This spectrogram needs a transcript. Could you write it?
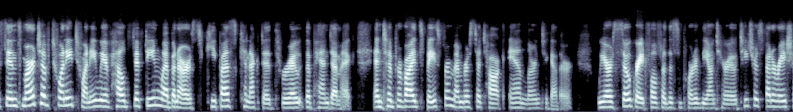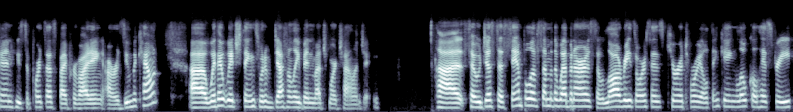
since March of 2020, we have held 15 webinars to keep us connected throughout the pandemic and to provide space for members to talk and learn together. We are so grateful for the support of the Ontario Teachers Federation, who supports us by providing our Zoom account, uh, without which things would have definitely been much more challenging. Uh, so just a sample of some of the webinars, so law resources, curatorial thinking, local history,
